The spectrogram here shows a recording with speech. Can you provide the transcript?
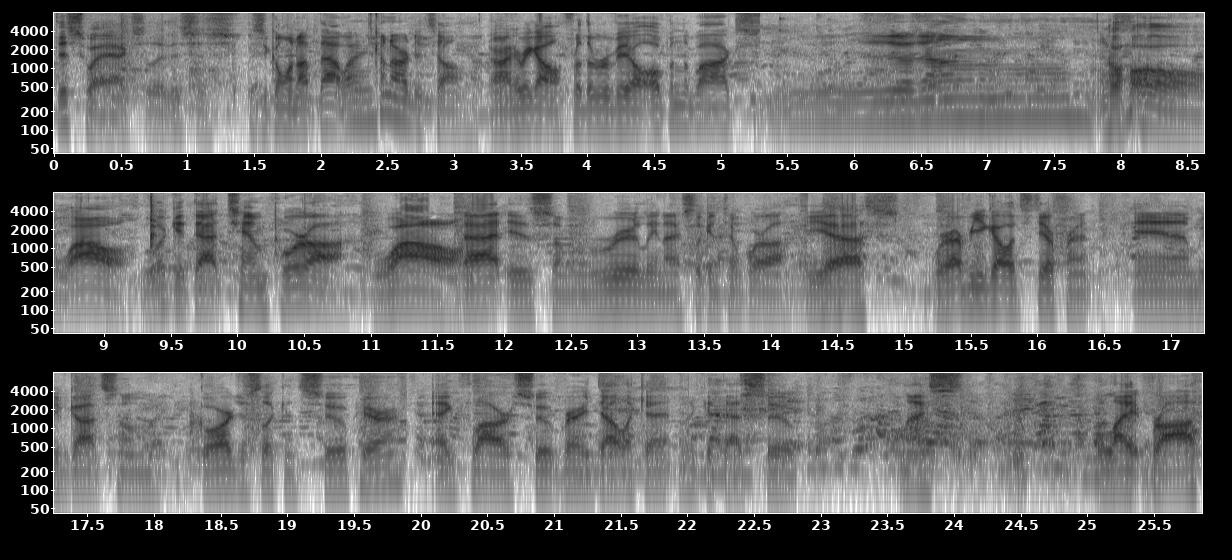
this way, actually. This is, is it going up that way? It's kind of hard to tell. All right, here we go. For the reveal, open the box. Oh, wow. Look at that tempura. Wow. That is some really nice looking tempura. Yes. Wherever you go, it's different. And we've got some gorgeous looking soup here. Egg flower soup, very delicate. Look at that soup. Nice light broth.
